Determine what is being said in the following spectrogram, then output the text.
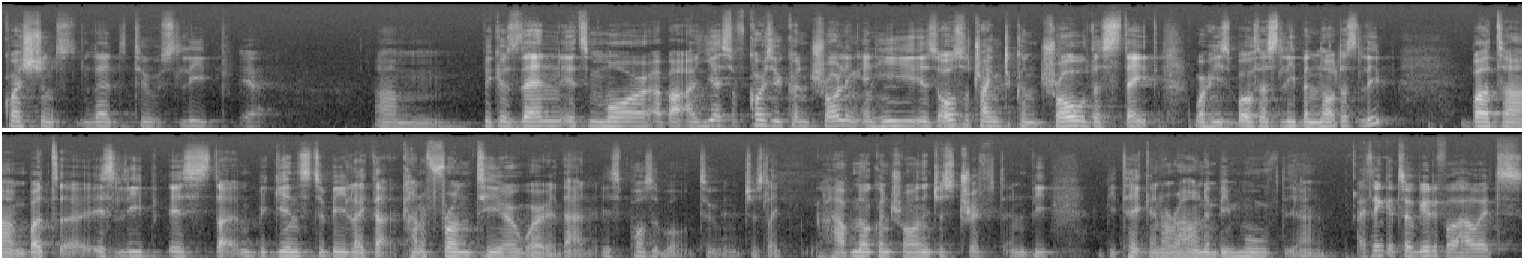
questions led to sleep. Yeah. Um, because then it's more about uh, yes, of course you're controlling, and he is also trying to control the state where he's both asleep and not asleep but um, but uh, sleep is begins to be like that kind of frontier where that is possible to just like have no control and just drift and be be taken around and be moved. Yeah, I think it's so beautiful how it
